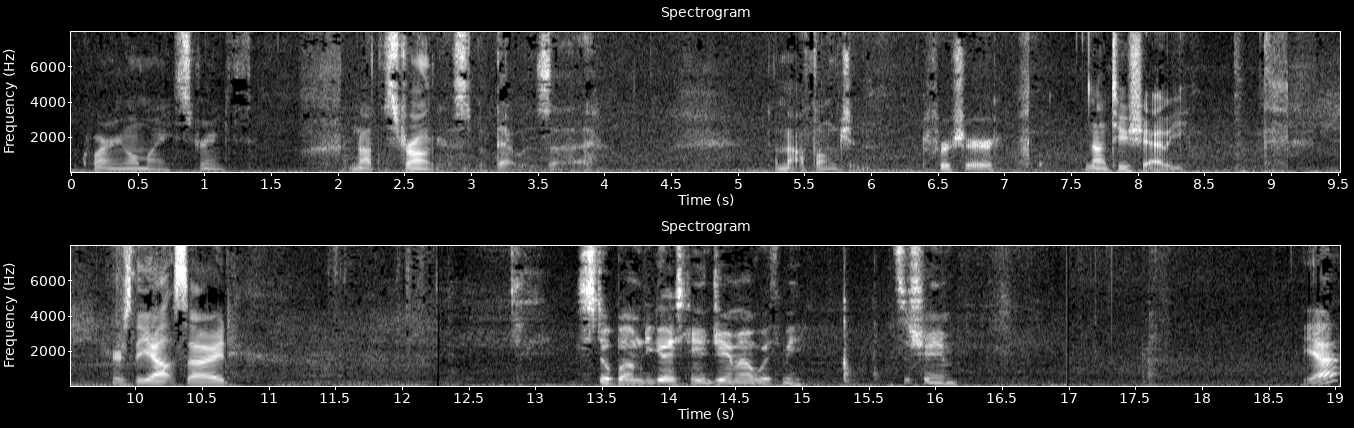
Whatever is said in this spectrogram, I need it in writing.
requiring all my strength. I'm not the strongest, but that was uh, a malfunction for sure. Not too shabby. Here's the outside. Still bummed you guys can't jam out with me. It's a shame. Yeah?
